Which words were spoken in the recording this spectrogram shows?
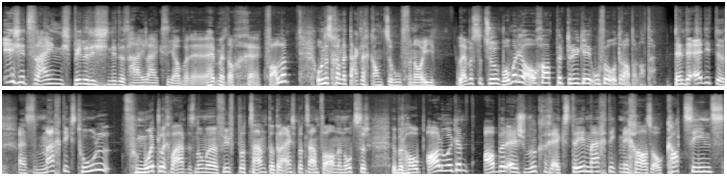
Ist jetzt rein spielerisch nicht das Highlight gewesen, aber äh, hat mir doch äh, gefallen. Und es kommen täglich ganze Haufen neue Levels dazu, wo man ja auch per 3G auf- oder abladen kann. Dann der Editor, ein mächtiges Tool, Vermutlich werden es nur 5% oder 1% von allen Nutzern überhaupt anschauen. Aber er ist wirklich extrem mächtig. Man kann also auch Cutscenes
